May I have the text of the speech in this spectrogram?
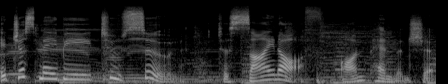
It just may be too soon to sign off on penmanship.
